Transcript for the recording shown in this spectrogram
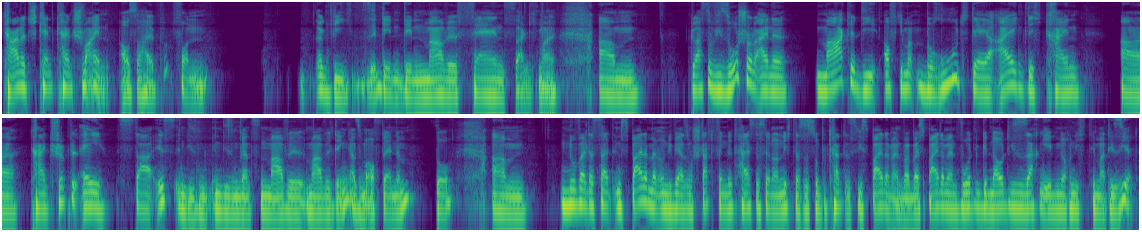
Carnage kennt kein Schwein außerhalb von irgendwie den, den Marvel-Fans, sag ich mal. Ähm, du hast sowieso schon eine Marke, die auf jemanden beruht, der ja eigentlich kein, äh, kein AAA-Star ist in diesem, in diesem ganzen Marvel-Ding, Marvel also auf Venom. So. Ähm, nur weil das halt im Spider-Man-Universum stattfindet, heißt das ja noch nicht, dass es so bekannt ist wie Spider-Man, weil bei Spider-Man wurden genau diese Sachen eben noch nicht thematisiert.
